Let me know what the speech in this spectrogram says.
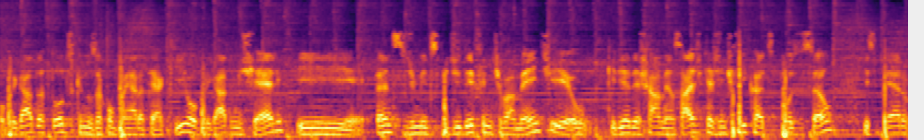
Obrigado a todos que nos acompanharam até aqui. Obrigado, Michele. E antes de me despedir definitivamente, eu queria deixar uma mensagem que a gente fica à disposição. Espero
